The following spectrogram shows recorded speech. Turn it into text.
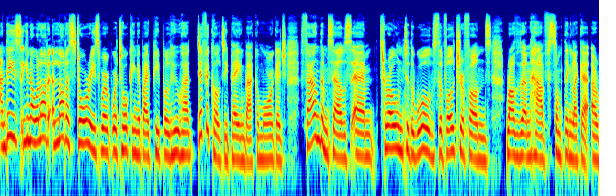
and these you know a lot a lot of stories were we're talking about people who had difficulty paying back a mortgage found themselves um, thrown to the wolves the vulture funds rather than have something like a, a,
